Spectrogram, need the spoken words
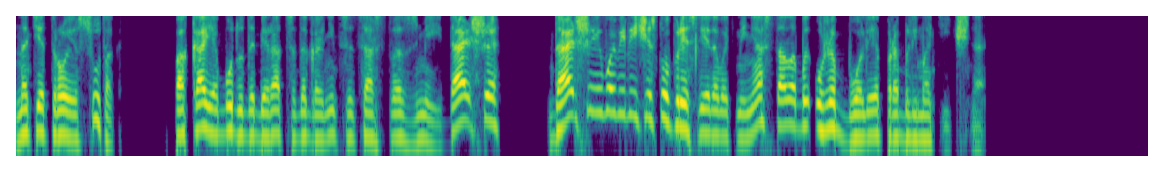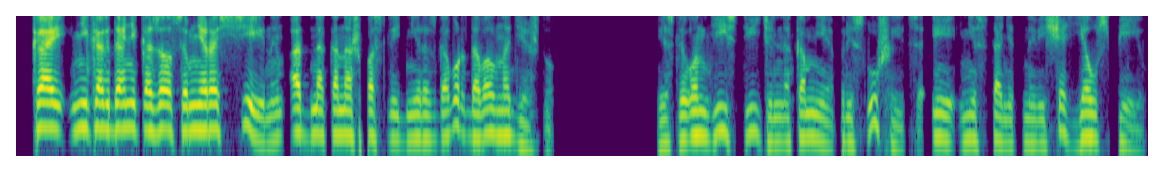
на те трое суток, пока я буду добираться до границы царства змей. Дальше Дальше его величеству преследовать меня стало бы уже более проблематично. Кай никогда не казался мне рассеянным, однако наш последний разговор давал надежду. Если он действительно ко мне прислушается и не станет навещать, я успею.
